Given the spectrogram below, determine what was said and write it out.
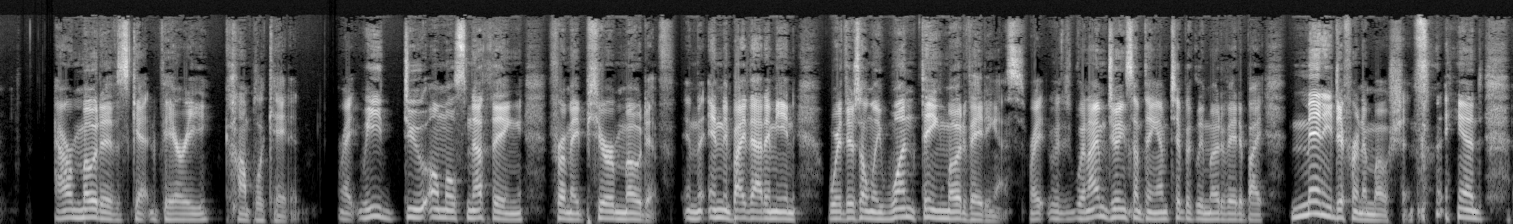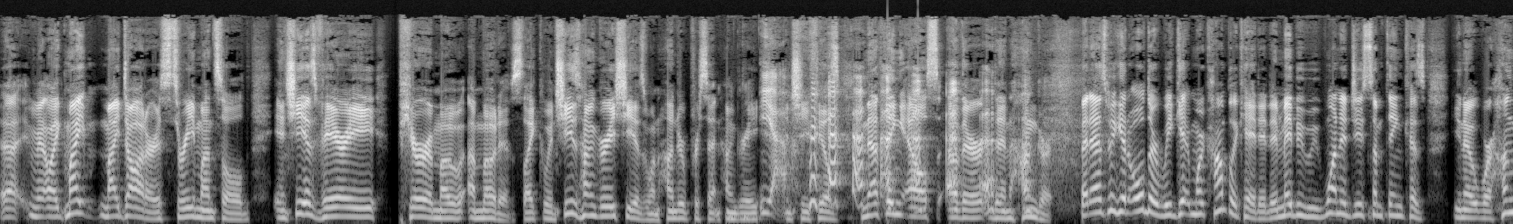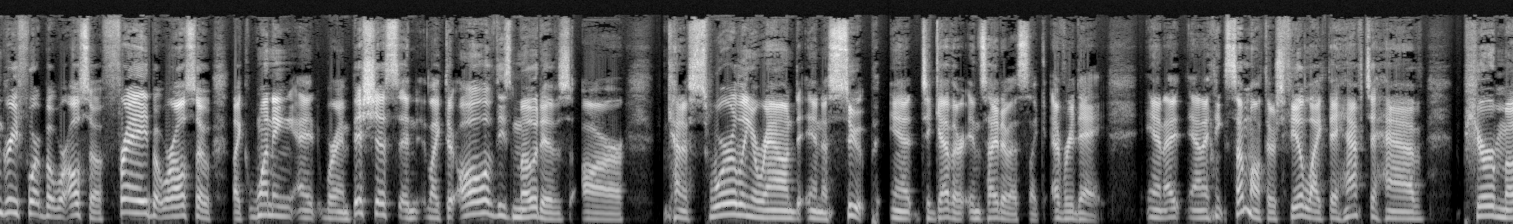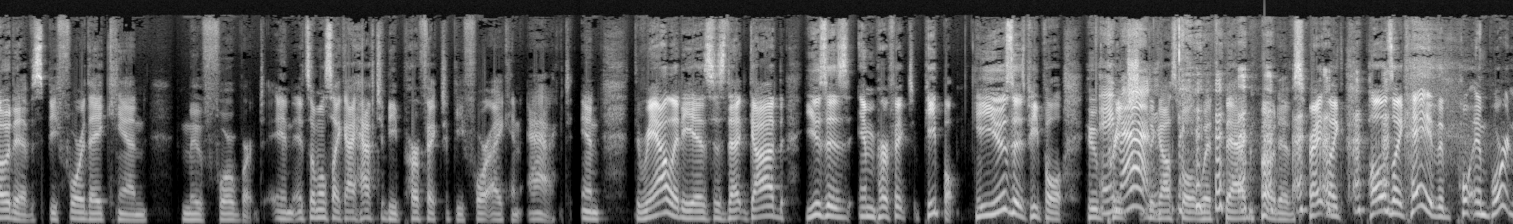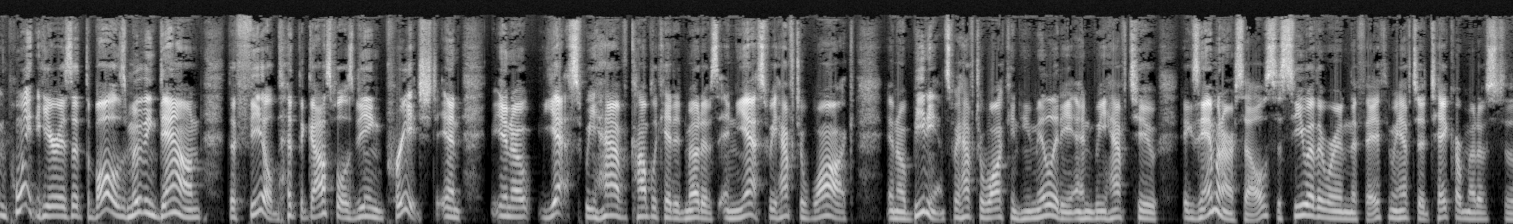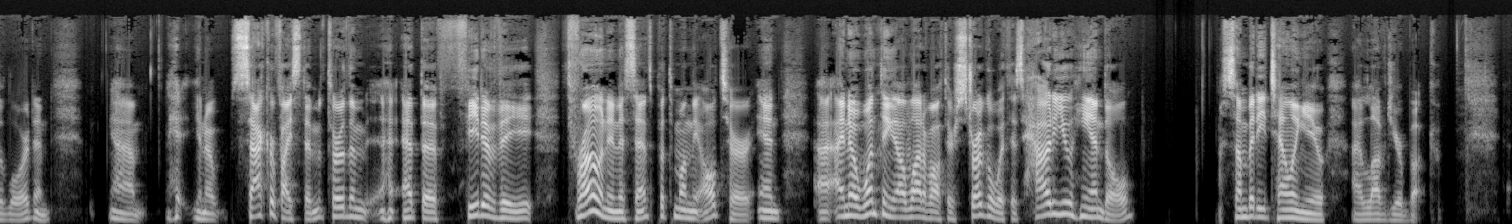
our motives get very complicated right? We do almost nothing from a pure motive. And, and by that, I mean where there's only one thing motivating us, right? When I'm doing something, I'm typically motivated by many different emotions. and uh, like my, my daughter is three months old and she has very pure emo- emotives. Like when she's hungry, she is 100% hungry. Yeah. And she feels nothing else other than hunger. But as we get older, we get more complicated. And maybe we want to do something because, you know, we're hungry for it, but we're also afraid, but we're also like wanting we're ambitious and like all of these motives are kind of swirling around in a soup in, together inside of us like every day and i and i think some authors feel like they have to have pure motives before they can move forward. And it's almost like i have to be perfect before i can act. And the reality is is that god uses imperfect people. He uses people who Amen. preach the gospel with bad motives right? Like paul's like hey the po- important point here is that the ball is moving down the field that the gospel is being preached. And you know yes we have complicated motives and yes we have to walk in obedience. We have to walk in humility and we have to examine ourselves to see whether we're in the faith and we have to take our motives to the lord and um, you know, sacrifice them, throw them at the feet of the throne in a sense, put them on the altar. And uh, I know one thing a lot of authors struggle with is how do you handle somebody telling you, I loved your book?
